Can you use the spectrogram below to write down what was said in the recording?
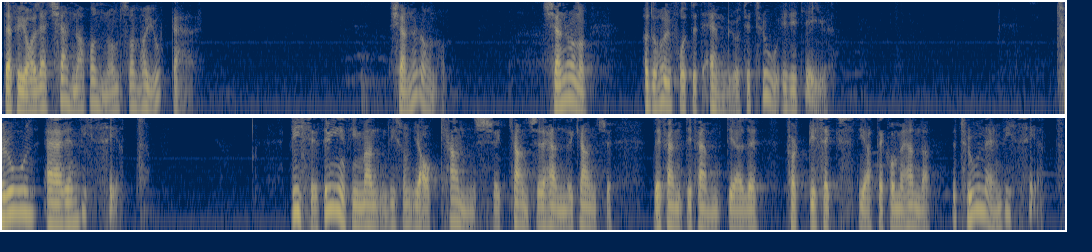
Därför jag har lärt känna honom som har gjort det här. Känner du honom? Känner du honom? Ja då har du fått ett embryo till tro i ditt liv. Tron är en visshet. Visshet är ju ingenting man liksom ja kanske kanske det händer kanske det är 50-50 eller 40-60 att det kommer hända. Tron är en visshet.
